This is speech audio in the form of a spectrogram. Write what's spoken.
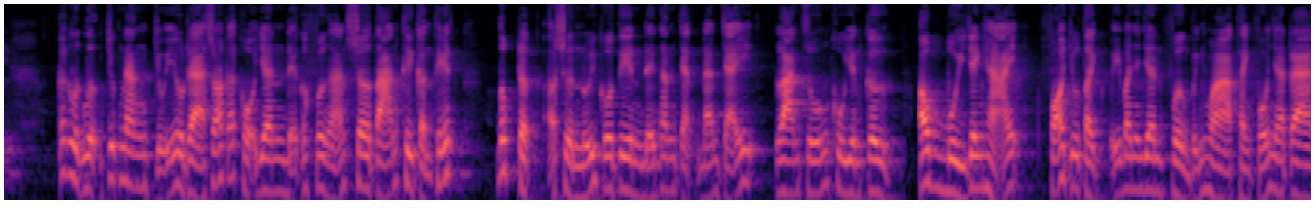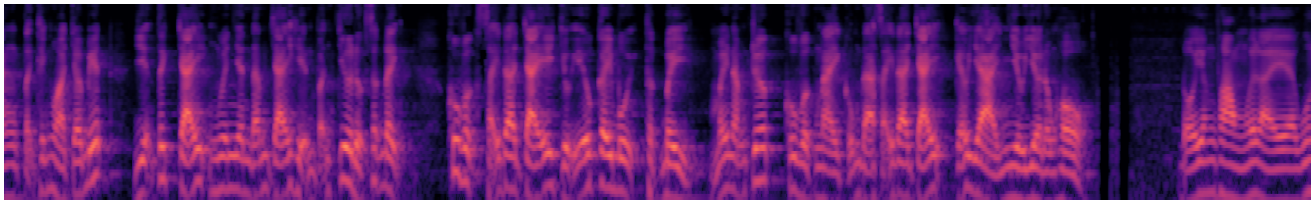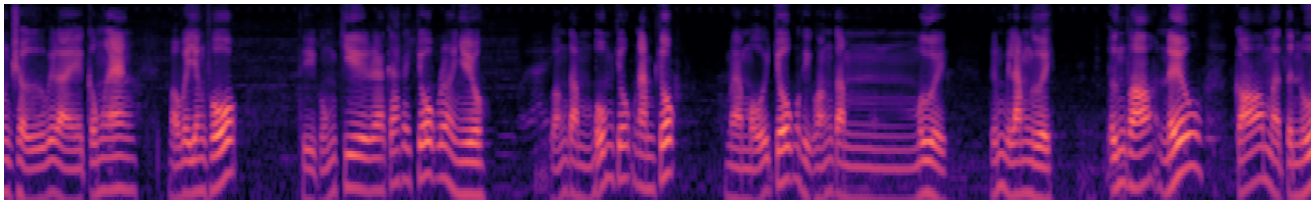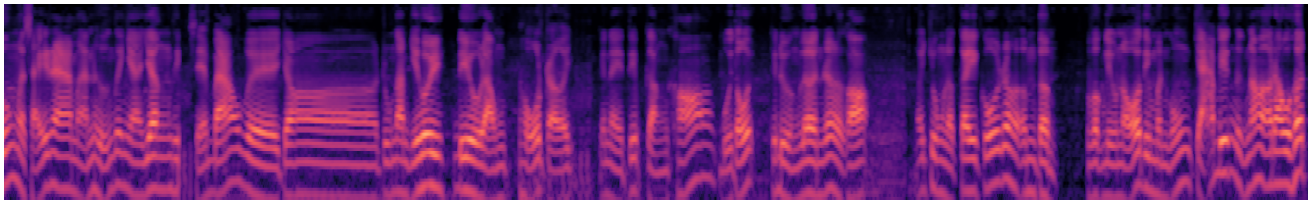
Các lực lượng chức năng chủ yếu rà soát các hộ dân để có phương án sơ tán khi cần thiết, túc trực ở sườn núi Cô Tiên để ngăn chặn đám cháy lan xuống khu dân cư. Ông Bùi Danh Hải, Phó Chủ tịch Ủy ban nhân dân phường Vĩnh Hòa, thành phố Nha Trang, tỉnh Khánh Hòa cho biết, diện tích cháy, nguyên nhân đám cháy hiện vẫn chưa được xác định. Khu vực xảy ra cháy chủ yếu cây bụi, thực bì. Mấy năm trước, khu vực này cũng đã xảy ra cháy kéo dài nhiều giờ đồng hồ. Đội dân phòng với lại quân sự với lại công an bảo vệ dân phố thì cũng chia ra các cái chốt rất là nhiều. Khoảng tầm 4 chốt, 5 chốt mà mỗi chốt thì khoảng tầm 10 đến 15 người ứng phó. Nếu có mà tình huống mà xảy ra mà ảnh hưởng tới nhà dân thì sẽ báo về cho trung tâm chỉ huy điều động hỗ trợ cái này tiếp cận khó, buổi tối, cái đường lên rất là khó. Nói chung là cây cối rất là âm tùm vật liệu nổ thì mình cũng chả biết được nó ở đâu hết.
